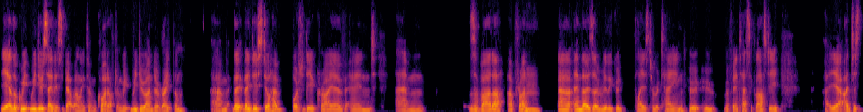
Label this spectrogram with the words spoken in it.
yeah, look, we, we do say this about Wellington quite often. We we do underrate them. Um, they they do still have Bozhidar Kraev and um, Zawada up front, mm. Uh, and those are really good players to retain who who were fantastic last year. Uh, yeah, I just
